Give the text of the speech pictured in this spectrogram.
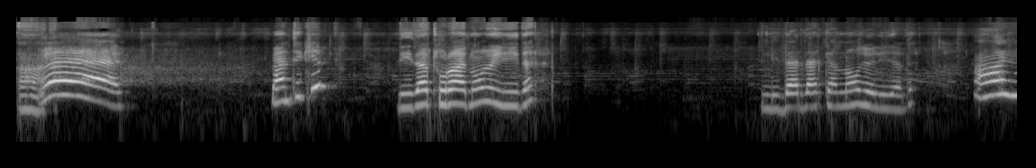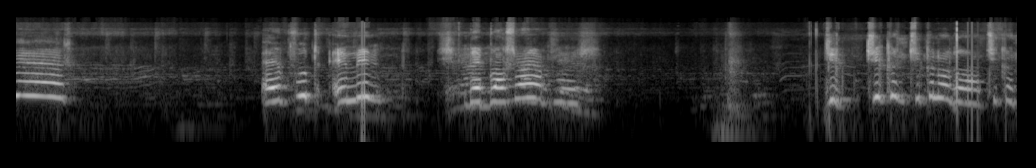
Aha. Ver. Ben tekim. Lider Tura ne oluyor lider? Lider derken ne oluyor liderde? Hayır. E, fut Emin deplasman yapmış. Çık, çıkın çıkın odadan çıkın.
